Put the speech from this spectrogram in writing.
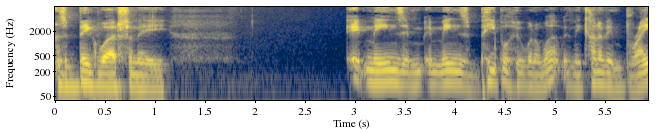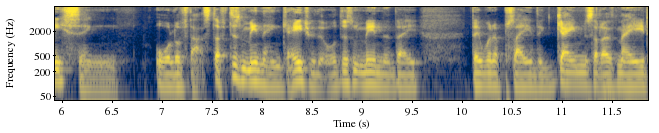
a big word for me it means it, it means people who want to work with me kind of embracing all of that stuff. Doesn't mean they engage with it, or doesn't mean that they they want to play the games that I've made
